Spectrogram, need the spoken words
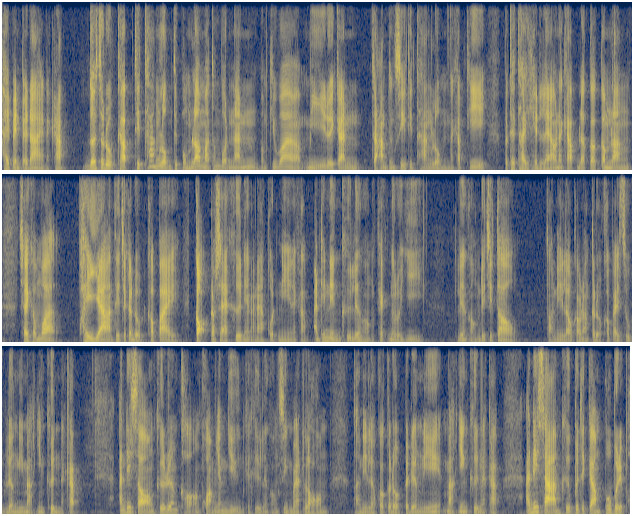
ให้เป็นไปได้นะครับโดยสรุปครับ ทิศทางลมที่ผมเล่ามาทั้งหมดนั้น ผมคิดว่ามีด้วยกัน 3-4 ทิศทางลมนะครับที่ประเทศไทยเห็นแล้วนะครับ แล้วก็กำลังใช้คำว่าพยายามที่จะกระโดดเข้าไปเกาะกระแสคลื่นแห่งอนาคตนี้นะครับ อันที่หนึ่งคือเรื่องของเทคโนโลยี เรื่องของดิจิทัลตอนนี้เรากำลังกระโดดเข้าไปสู่เรื่องนี้มากยิ่งขึ้นนะครับ อันที่ 2 คือเรื่องของความยั่งยืนก็คือเรื่องของสิ่งแวดล้อม ตอนนี้เราก็กระโดดไปเรื่องนี้มากยิ่งขึ้นนะครับ อันที่ 3 คือพฤติกรรมผู้บริโภ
